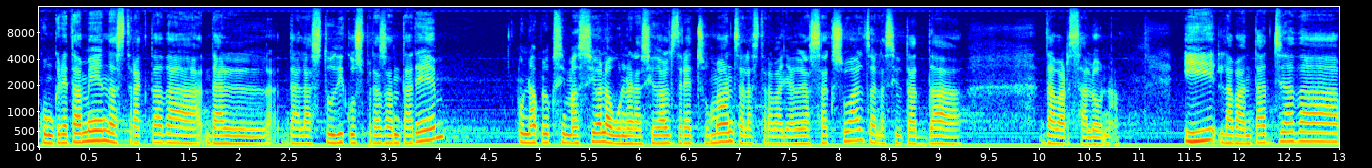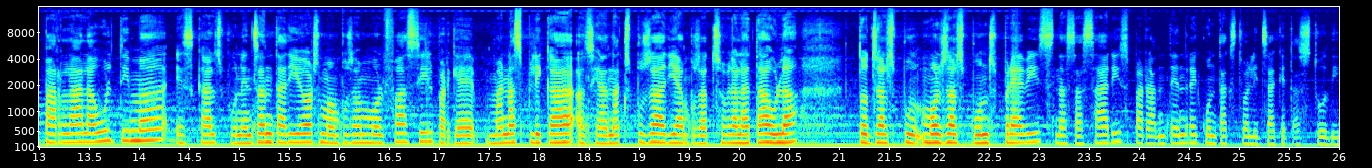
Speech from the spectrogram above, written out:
Concretament es tracta de, de, de l'estudi que us presentaré, una aproximació a la vulneració dels drets humans de les treballadores sexuals a la ciutat de, de Barcelona. I l'avantatge de parlar a l'última és que els ponents anteriors m'ho han posat molt fàcil perquè m'han explicat, o sigui, han exposat i han posat sobre la taula tots els, molts dels punts previs necessaris per entendre i contextualitzar aquest estudi.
